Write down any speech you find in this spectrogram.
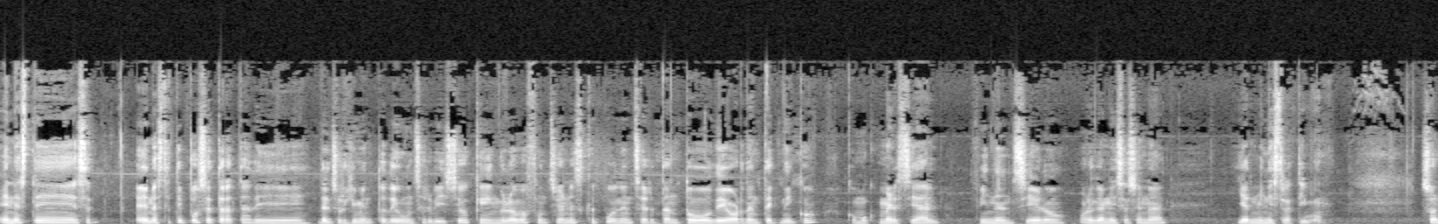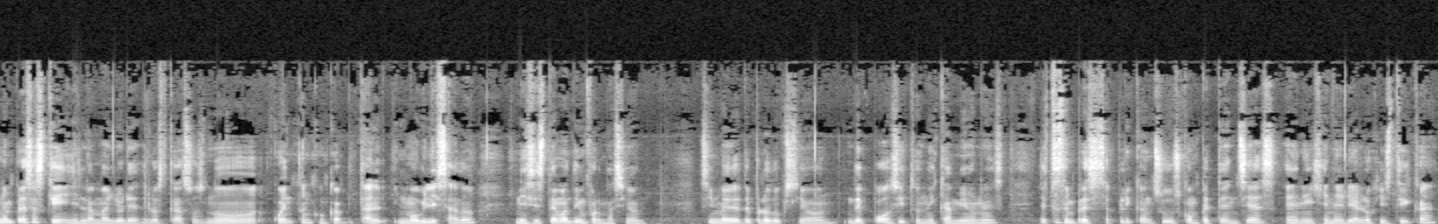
En este, en este tipo se trata de, del surgimiento de un servicio que engloba funciones que pueden ser tanto de orden técnico como comercial, financiero, organizacional y administrativo. Son empresas que en la mayoría de los casos no cuentan con capital inmovilizado ni sistemas de información. Sin medios de producción, depósitos ni camiones, estas empresas aplican sus competencias en ingeniería logística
